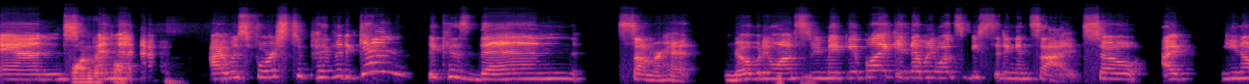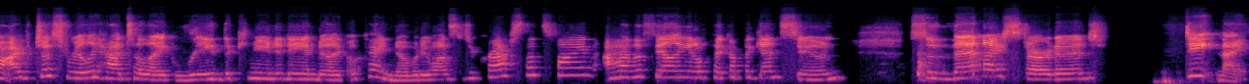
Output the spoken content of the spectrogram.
and Wonderful. and then I was forced to pivot again because then summer hit. Nobody wants to be making a blanket. Nobody wants to be sitting inside. So I, you know, I've just really had to like read the community and be like, okay, nobody wants to do crafts. That's fine. I have a feeling it'll pick up again soon. So then I started date night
